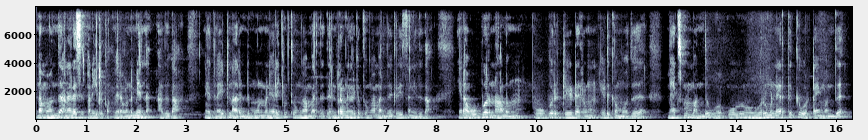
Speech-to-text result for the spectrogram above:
நம்ம வந்து அனலைசிஸ் பண்ணிக்கிட்டு இருக்கோம் வேறு ஒன்றுமே இல்லை. அதுதான். நேற்று நைட்டு நான் ரெண்டு மூணு மணி வரைக்கும் தூங்காமல் இருந்தது. ரெண்டரை மணி வரைக்கும் தூங்காமல் இருந்ததுக்கு ரீசன் இதுதான். ஏன்னா ஒவ்வொரு நாளும் ஒவ்வொரு ட்ரேடரும் எடுக்கும் போது மேக்ஸிமம் வந்து ஒ- ஒரு மணி நேரத்துக்கு ஒரு டைம் வந்து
